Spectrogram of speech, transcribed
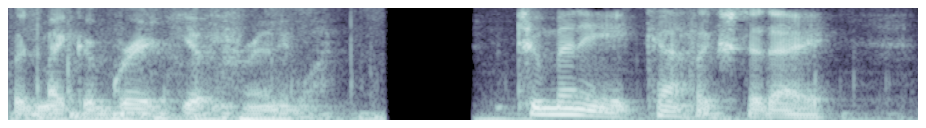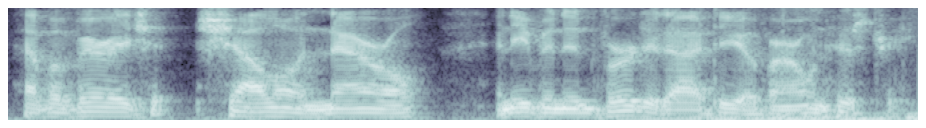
would make a great gift for anyone. Too many Catholics today have a very shallow and narrow and even inverted idea of our own history.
